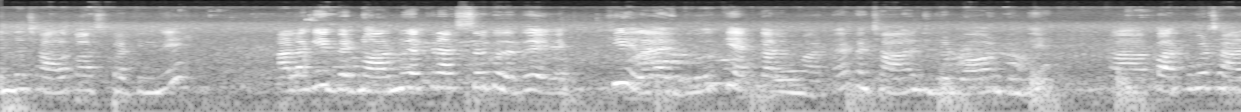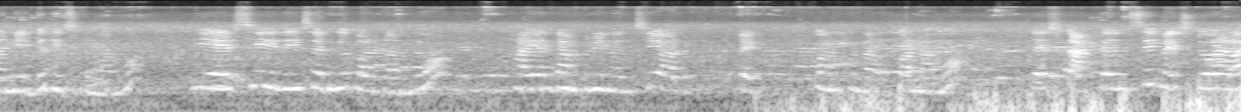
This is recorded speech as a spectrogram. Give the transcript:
ఎంత చాలా కాస్ట్ పట్టింది. అలాగే ఈ బెడ్ నార్మల్ ఎక్కడ అస్సలు కుదరదు. ఎక్కి ఇలా దూరికి ఎక్కాలన్నమాట. కానీ చాలా నిద్ర బాగుంటుంది. పర్పు పరుపు కూడా చాలా నీట్గా తీసుకున్నాము. ఈ ఏసీ రీసెంట్గా కొన్నాము. హైయర్ కంపెనీ నుంచి ఆర్డర్ పెట్ కొనుక్కున్నాము కొన్నాము. జస్ట్ కర్టన్స్ మెస్ డోర్ అలా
